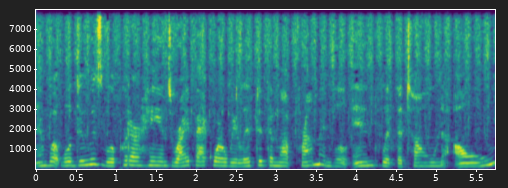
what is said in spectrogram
And what we'll do is we'll put our hands right back where we lifted them up from and we'll end with the tone Om.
